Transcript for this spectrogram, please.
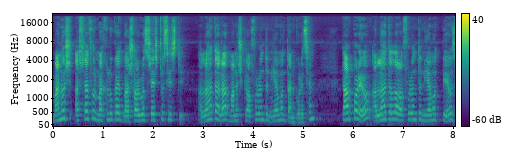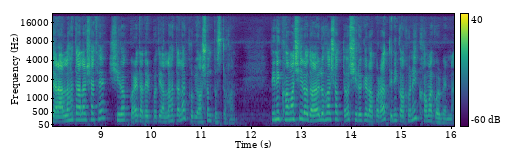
মানুষ আশরাফুল মাখলুকাত বা সর্বশ্রেষ্ঠ সৃষ্টি। আল্লাহ তালা মানুষকে অফুরন্ত নিয়ামত দান করেছেন। তারপরেও আল্লাহ তাল্লাহর অফুরন্ত নিয়ামত পেয়েও যারা আল্লাহ তাল্লার সাথে শিরক করে তাদের প্রতি আল্লাহ তালা খুবই অসন্তুষ্ট হন। তিনি ক্ষমাশীল ও দয়ালু হওয়া সত্ত্বেও শিরকের অপরাধ তিনি কখনোই ক্ষমা করবেন না।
